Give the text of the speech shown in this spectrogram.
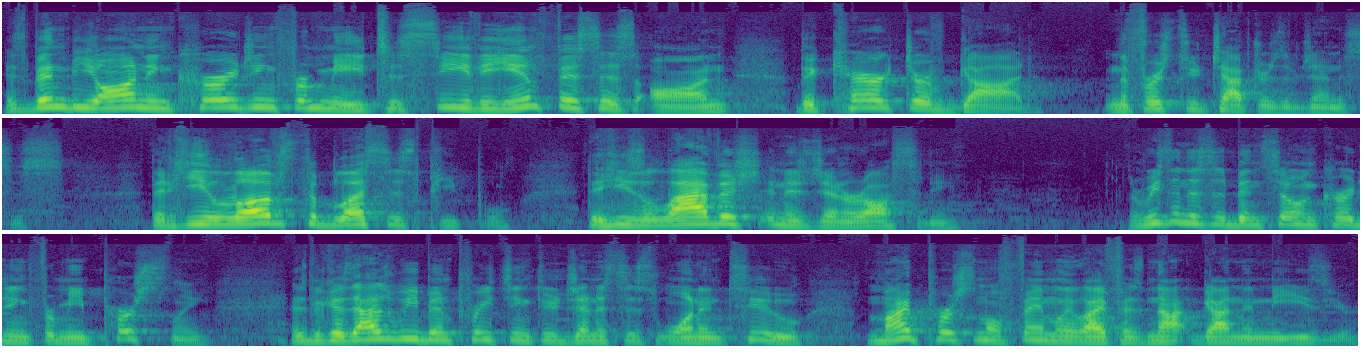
It's been beyond encouraging for me to see the emphasis on the character of God in the first two chapters of Genesis. That he loves to bless his people, that he's lavish in his generosity. The reason this has been so encouraging for me personally is because as we've been preaching through Genesis 1 and 2, my personal family life has not gotten any easier.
